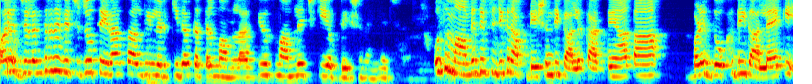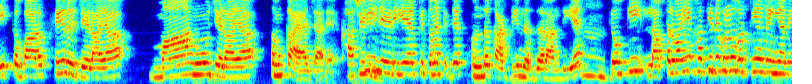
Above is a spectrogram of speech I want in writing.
ਔਰ ਜਲੰਧਰ ਦੇ ਵਿੱਚ ਜੋ 13 ਸਾਲ ਦੀ ਲੜਕੀ ਦਾ ਕਤਲ ਮਾਮਲਾ ਸੀ ਉਸ ਮਾਮਲੇ 'ਚ ਕੀ ਅਪਡੇਸ਼ਨ ਹੈ ਅੱਜ ਉਸ ਮਾਮਲੇ ਦੇ ਵਿੱਚ ਜੇਕਰ ਅਪਡੇਸ਼ਨ ਦੀ ਗੱਲ ਕਰਦੇ ਆ ਤਾਂ ਬੜੇ ਦੁੱਖ ਦੀ ਗੱਲ ਹੈ ਕਿ ਇੱਕ ਵਾਰ ਫਿਰ ਜਿਹੜਾ ਆ ਮਾਂ ਨੂੰ ਜਿਹੜਾ ਆ ਧਮਕਾਇਆ ਜਾ ਰਿਹਾ ਹੈ। ਖਾਕੀ। ਜਿਹੜੀ ਹੈ ਕਿਤਨਾ ਕਿਤੇ ਖੁੰਦ ਕਾਢੀ ਨਜ਼ਰ ਆਉਂਦੀ ਹੈ ਕਿਉਂਕਿ ਲਾਪਰਵਾਹੀਆਂ ਖਾਕੀ ਦੇ ਵੱਲੋਂ ਵਰਤੀਆਂ ਗਈਆਂ ਨੇ।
